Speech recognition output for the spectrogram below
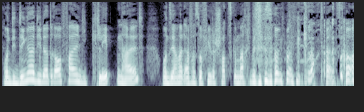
und die Dinger, die da drauf fallen, die klebten halt. Und sie haben halt einfach so viele Shots gemacht, bis es irgendwann geklappt hat. So.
